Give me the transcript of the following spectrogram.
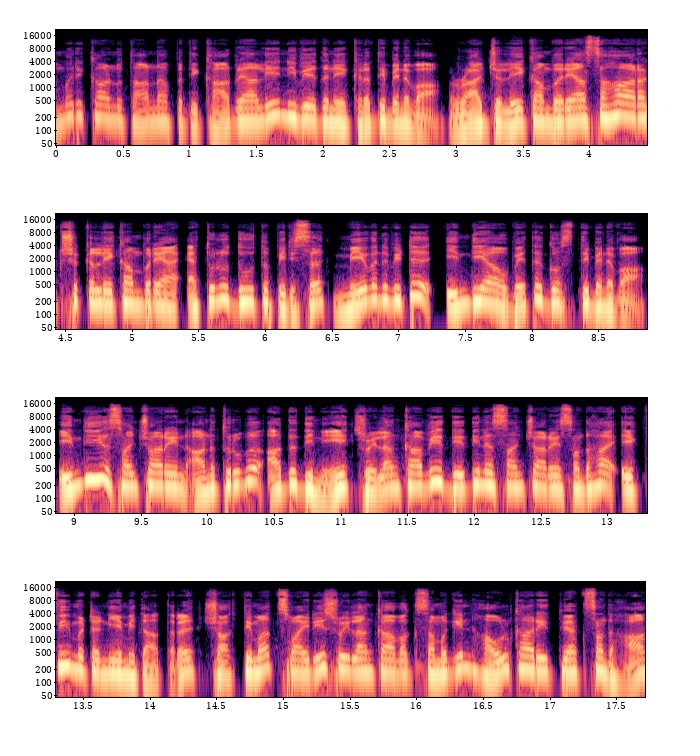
අමරිකානු තානාපති කාර්යාලය නිවේදනය කර තිබෙනවා. රාජ්‍ය ලේකම්වරයා සහ ආරක්ෂක ලේකම්වරයා ඇතුළු දූත පිරිස මේ වන විට ඉන්දියාව වෙත ගොස් තිබෙනවා. ඉන්දීය සංචාරයෙන් අනතුරුව අද දිනේ ශ්‍රී ලංකාවේ දෙදින සංචාරය සඳහා එක්වීමට නියමිත අතර ශක්තිමත් ස්වෛරී ශ්‍රී ලංකාවක් සමගින් හවුල්කාරීත්වයක් සඳහා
